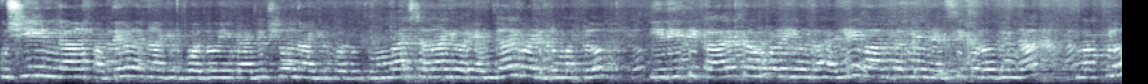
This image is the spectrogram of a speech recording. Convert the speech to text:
ಖುಷಿಯಿಂದ ಸ್ಪರ್ಧೆಗಳನ್ನಾಗಿರ್ಬೋದು ಈ ಮ್ಯಾಜಿಕ್ ಶೋನಾಗಿರ್ಬೋದು, ತುಂಬಾ ಚೆನ್ನಾಗಿ ಅವರು ಎಂಜಾಯ್ ಮಾಡಿದ್ರು ಮಕ್ಕಳು ಈ ರೀತಿ ಕಾರ್ಯಕ್ರಮಗಳು ಈ ಒಂದು ಹಳ್ಳಿ ಭಾಗದಲ್ಲಿ ನಡೆಸಿಕೊಡೋದ್ರಿಂದ ಮಕ್ಕಳು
